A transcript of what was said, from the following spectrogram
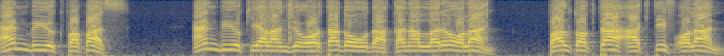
En büyük papaz, en büyük yalancı Orta Doğu'da kanalları olan, Paltok'ta aktif olan,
